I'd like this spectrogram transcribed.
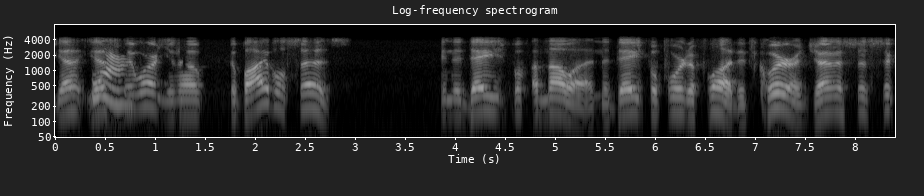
Yeah, yes, Yeah. they were. You know, the Bible says in the days of Noah, in the days before the flood, it's clear in Genesis six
